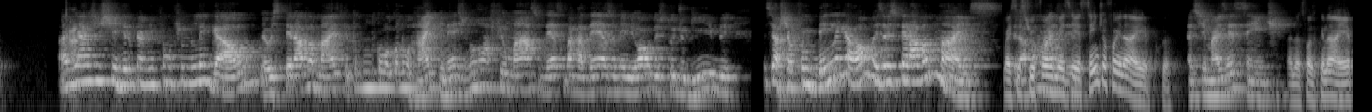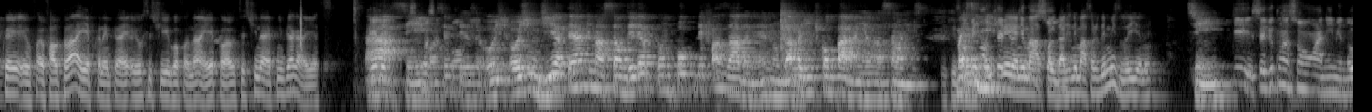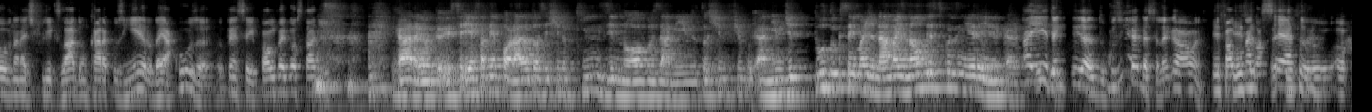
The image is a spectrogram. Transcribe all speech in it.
A Viagem de Chihiro pra mim foi um filme legal. Eu esperava mais, porque todo mundo colocou no hype, né? De novo, filmaço 10 barra 10, o melhor do estúdio Ghibli. Assim, eu achei um filme bem legal, mas eu esperava mais. Mas você assistiu foi mais recente ou foi na época? Assisti mais recente. Ah, não, porque na época, eu, eu falo pela época, né? Porque eu assisti, igual eu falo, na época, eu assisti na época em VHS. Ah, Ele- sim, com certeza. bom. Hoje, hoje em dia, até a animação dele é um pouco defasada, né? Não dá pra gente comparar em relação a isso. Principalmente sim, a gente vê a anima- aquela qualidade de animação de Demon Slayer, né? Sim. E você viu que lançou um anime novo na Netflix lá de um cara cozinheiro da Yakuza? Eu pensei, Paulo vai gostar disso. Cara, eu, essa temporada eu tô assistindo 15 novos animes. Eu tô assistindo filme, anime de tudo que você imaginar, mas não desse cozinheiro aí, cara? Aí, tem que. é, Do cozinheiro, deve ser legal, ué. Ele fala o esse- negócio certo,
